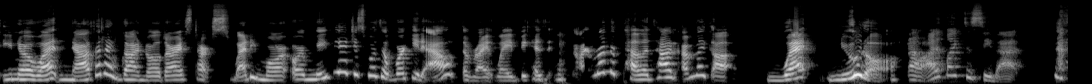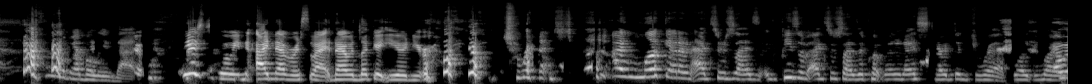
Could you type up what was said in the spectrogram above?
you know what? Now that I've gotten older, I start sweating more, or maybe I just wasn't working out the right way because I'm on the Peloton, I'm like a wet noodle. Oh, I'd like to see that. I believe that. You're doing. I never sweat, and I would look at you, and you're like drenched. I look at an exercise piece of exercise equipment, and I start to drip like right.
